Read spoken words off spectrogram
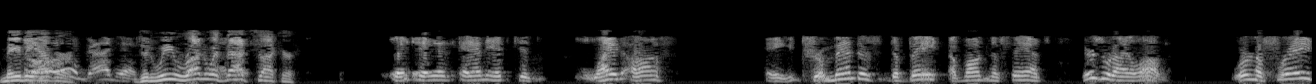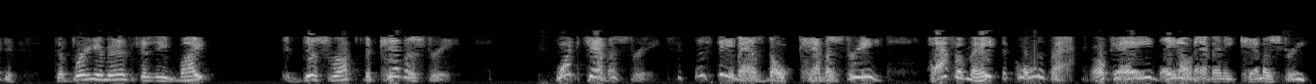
maybe oh ever. Oh God, yes. Did we run with that sucker? and, and, and it could light off a tremendous debate among the fans. Here's what I love. We're afraid to bring him in because he might disrupt the chemistry. What chemistry? This team has no chemistry. Half of them hate the quarterback. Okay, they don't have any chemistry.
